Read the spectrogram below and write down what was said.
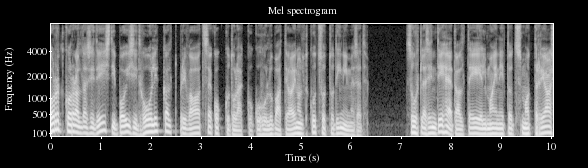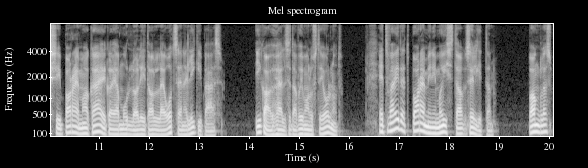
kord korraldasid Eesti poisid hoolikalt privaatse kokkutuleku, kuhu lubati ainult kutsutud inimesed. suhtlesin tihedalt eelmainitud Smotriaši parema käega ja mul oli talle otsene ligipääs. igaühel seda võimalust ei olnud. et väidet paremini mõista, selgitan vanglas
